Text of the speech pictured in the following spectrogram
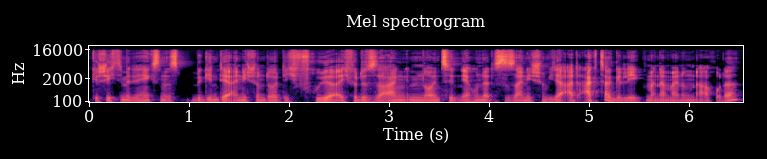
Geschichte mit den Hexen, das beginnt ja eigentlich schon deutlich früher. Ich würde sagen, im 19. Jahrhundert ist es eigentlich schon wieder ad acta gelegt, meiner Meinung nach, oder?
